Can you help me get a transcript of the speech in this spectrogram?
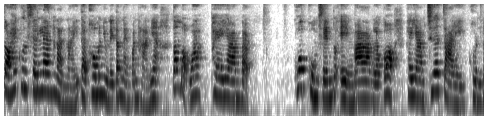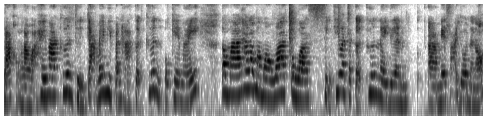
ต่อให้คุณเซนแรงขนาดไหน แต่พอมันอยู่ในตำแหน่งปัญหาเนี่ยต้องบอกว่าพยายามแบบควบคุมเซนส์ตัวเองบ้าง แล้วก็พยายามเชื่อใจคนรักของเราอะให้มากขึ้นถึงจะไม่มีปัญหาเกิดขึ้นโอเคไหมต่อมาถ้าเรามามองว่าตัวสิ่งที่มันจะเกิดขึ้นในเดือนอเมษายนนะเนาะ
